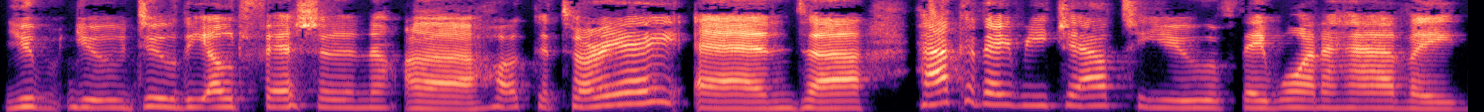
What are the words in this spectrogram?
You you do the old fashioned uh, haute couture, and uh, how can they reach out to you if they want to have a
